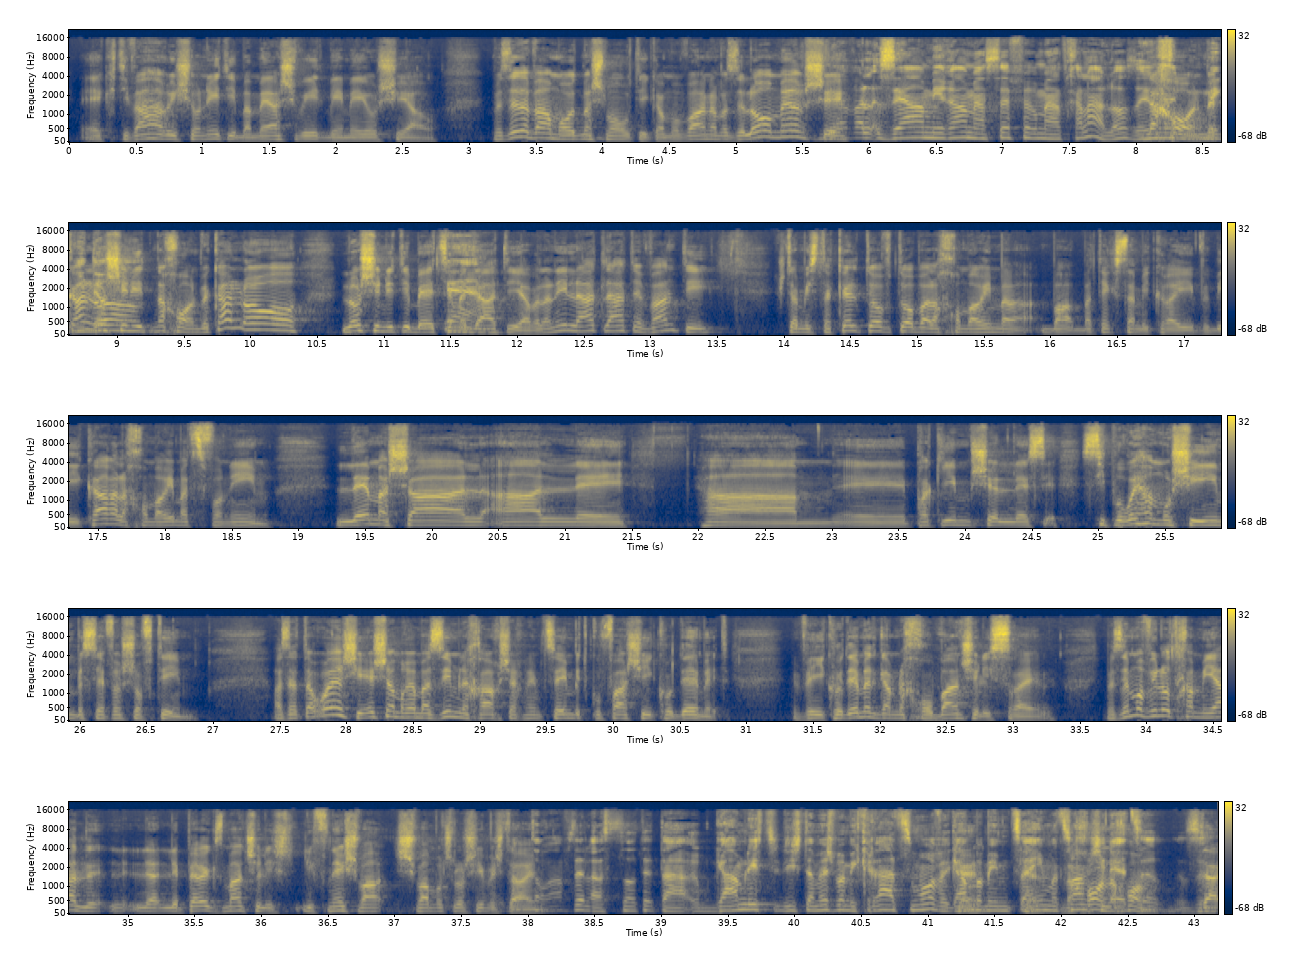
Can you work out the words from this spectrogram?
הכתיבה הראשונית היא במאה השביעית בימי יאשיהו. וזה דבר מאוד משמעותי כמובן, אבל זה לא אומר ש... אבל זה האמירה מהספר מההתחלה, לא? זה נכון, מגידו... וכאן לא שינית, נכון, וכאן לא, לא שיניתי בעצם כן. את דעתי, אבל אני לאט לאט הבנתי, כשאתה מסתכל טוב טוב על החומרים בטקסט המקראי, ובעיקר על החומרים הצפוניים, למשל על אה, הפרקים של אה, סיפורי המושיעים בספר שופטים. אז אתה רואה שיש שם רמזים לכך שאנחנו נמצאים בתקופה שהיא קודמת, והיא קודמת גם לחורבן של ישראל. וזה מוביל אותך מיד לפרק זמן של לפני שבע- 732. מטורף זה לעשות את ה... גם להשתמש במקרא עצמו וגם כן, בממצאים כן. עצמם, נכון, של נכון. לייצר- זה,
